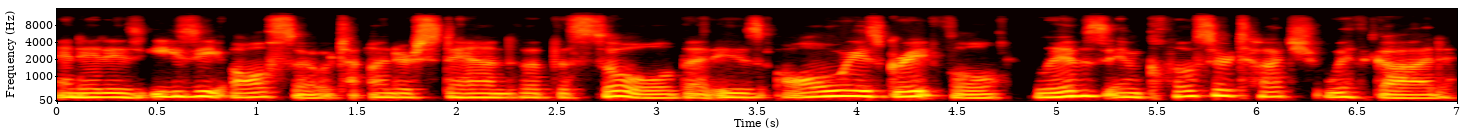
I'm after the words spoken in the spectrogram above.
And it is easy also to understand that the soul that is always grateful lives in closer touch with God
